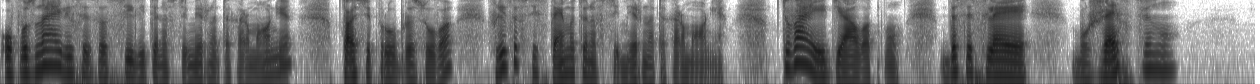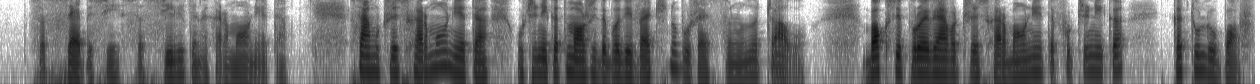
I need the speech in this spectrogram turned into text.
Опознае ли се с силите на всемирната хармония, той се преобразува, влиза в системата на всемирната хармония. Това е идеалът му – да се слее божествено с себе си, с силите на хармонията. Само чрез хармонията ученикът може да бъде вечно божествено начало. Бог се проявява чрез хармонията в ученика като любов.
